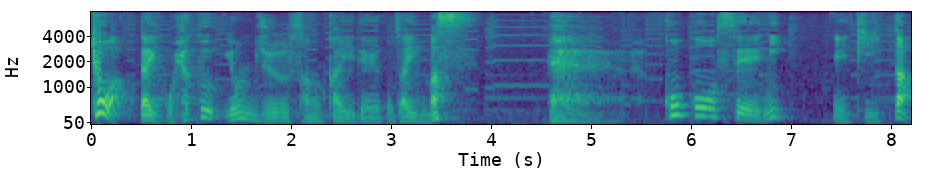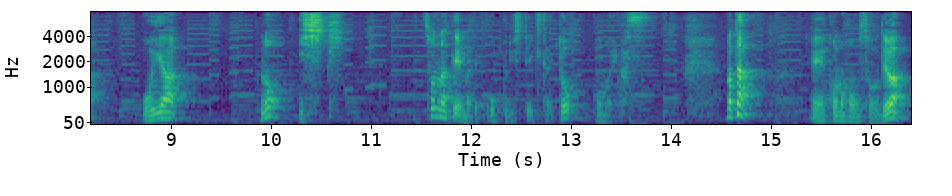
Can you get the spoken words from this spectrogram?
今日は第543回でございます。えー高校生に聞いた親の意識。そんなテーマでお送りしていきたいと思います。また、えーこの放送では、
